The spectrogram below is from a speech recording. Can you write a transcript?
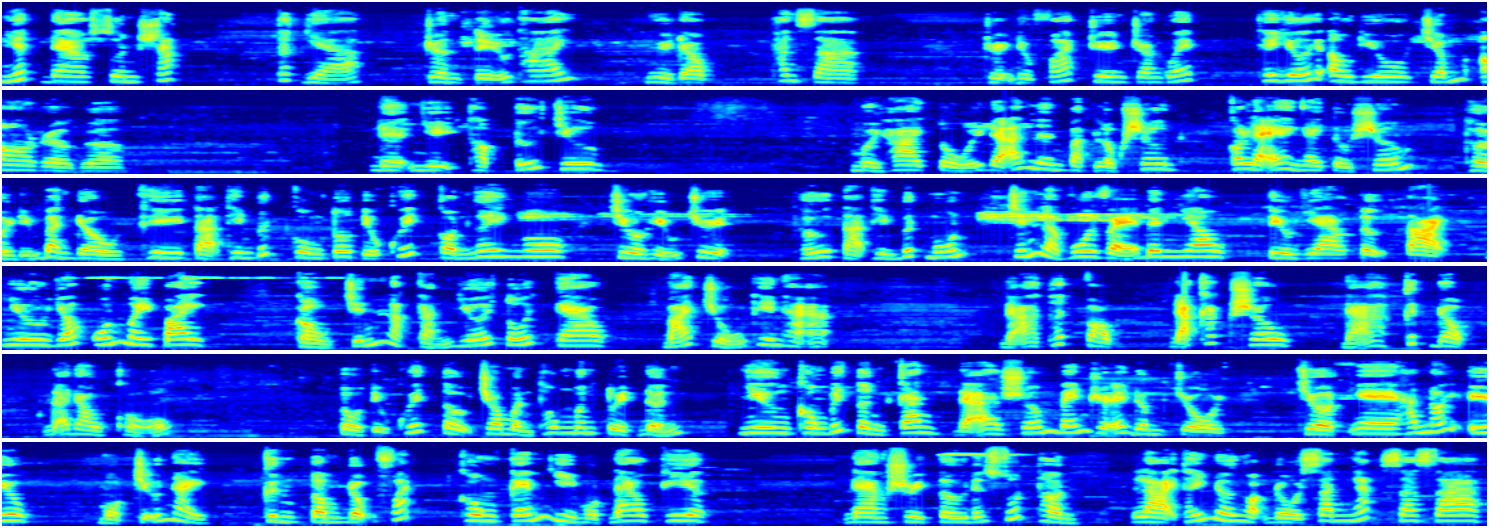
Nhất đao xuân sắc. Tác giả Trần Tiểu Thái. Người đọc Thanh Xà. Truyện được phát trên trang web thế giới audio.org Đệ nhị thập tứ chương. 12 tuổi đã lên Bạch Lộc Sơn, có lẽ ngay từ sớm, thời điểm ban đầu khi Tạ Thiên Bích cùng Tô Tiểu Khuyết còn ngây ngô, chưa hiểu chuyện, Thứ tạ thiên bích muốn chính là vui vẻ bên nhau, tiêu dao tự tại như gió cuốn mây bay. Cầu chính là cảnh giới tối cao, bá chủ thiên hạ. Đã thất vọng, đã khắc sâu, đã kích động, đã đau khổ. Tổ tiểu khuyết tự cho mình thông minh tuyệt đỉnh, nhưng không biết tình canh đã sớm bén rễ đâm chồi. Chợt nghe hắn nói yêu, một chữ này kinh tâm động phách, không kém gì một đao kia. Đang suy tư đến suốt thần, lại thấy nơi ngọn đồi xanh ngắt xa xa,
